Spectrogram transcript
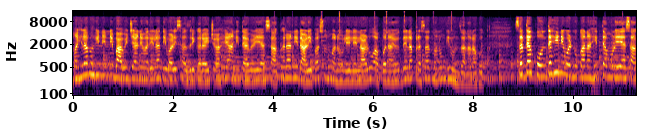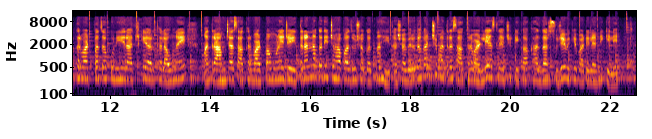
महिला भगिनींनी बावीस जानेवारीला दिवाळी साजरी करायची आहे आणि त्यावेळी या साखर आणि डाळीपासून बनवलेले लाडू आपण अयोध्येला प्रसाद म्हणून घेऊन जाणार आहोत. सध्या कोणत्याही निवडणुका नाहीत त्यामुळे या साखर वाटपाचा कुणीही राजकीय अर्थ लावू नये. मात्र आमच्या साखर वाटपामुळे जे इतरांना कधी चहा पाजू शकत नाहीत अशा विरोधकांची मात्र साखर वाढली असल्याची टीका खासदार सुजय विखे पाटील यांनी केली आहे.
